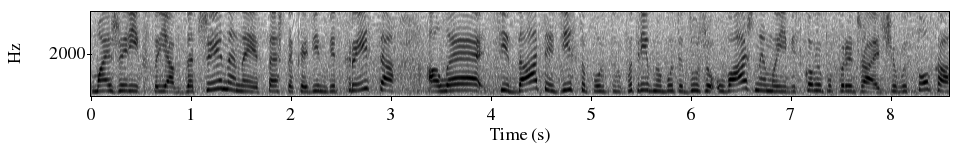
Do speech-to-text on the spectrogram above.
майже рік стояв зачинений. Все ж таки він відкрився. Але ці дати дійсно потрібно бути дуже уважними. І військові попереджають, що висока,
